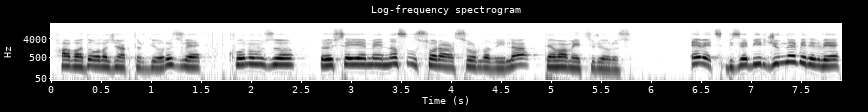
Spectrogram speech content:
havada olacaktır diyoruz ve konumuzu ÖSYM nasıl sorar sorularıyla devam ettiriyoruz. Evet bize bir cümle verir ve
